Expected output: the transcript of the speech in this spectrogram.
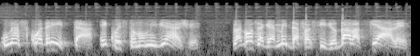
una squadretta e questo non mi piace. La cosa che a me dà fastidio, da laziale,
